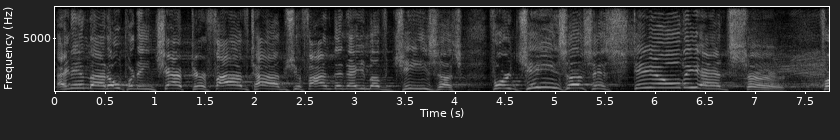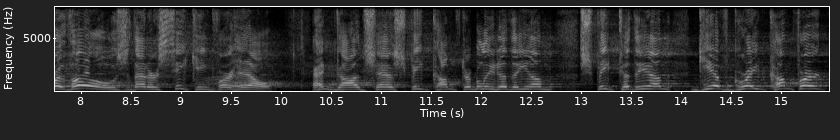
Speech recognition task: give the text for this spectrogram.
And in that opening chapter, five times you find the name of Jesus. For Jesus is still the answer for those that are seeking for help. And God says, Speak comfortably to them, speak to them, give great comfort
